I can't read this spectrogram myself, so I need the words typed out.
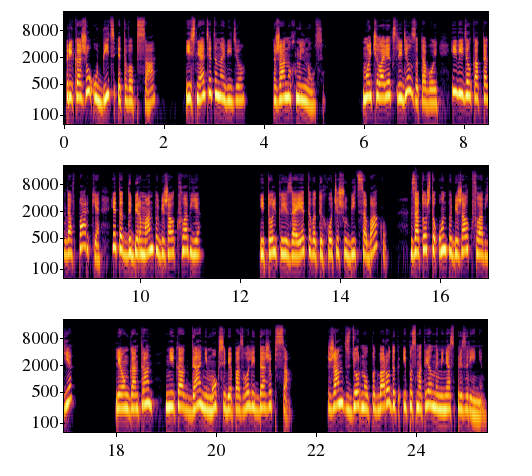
Прикажу убить этого пса и снять это на видео. Жан ухмыльнулся. Мой человек следил за тобой и видел, как тогда в парке этот доберман побежал к Флавье. И только из-за этого ты хочешь убить собаку? За то, что он побежал к Флавье? Леон Гантран никогда не мог себе позволить даже пса. Жан вздернул подбородок и посмотрел на меня с презрением.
